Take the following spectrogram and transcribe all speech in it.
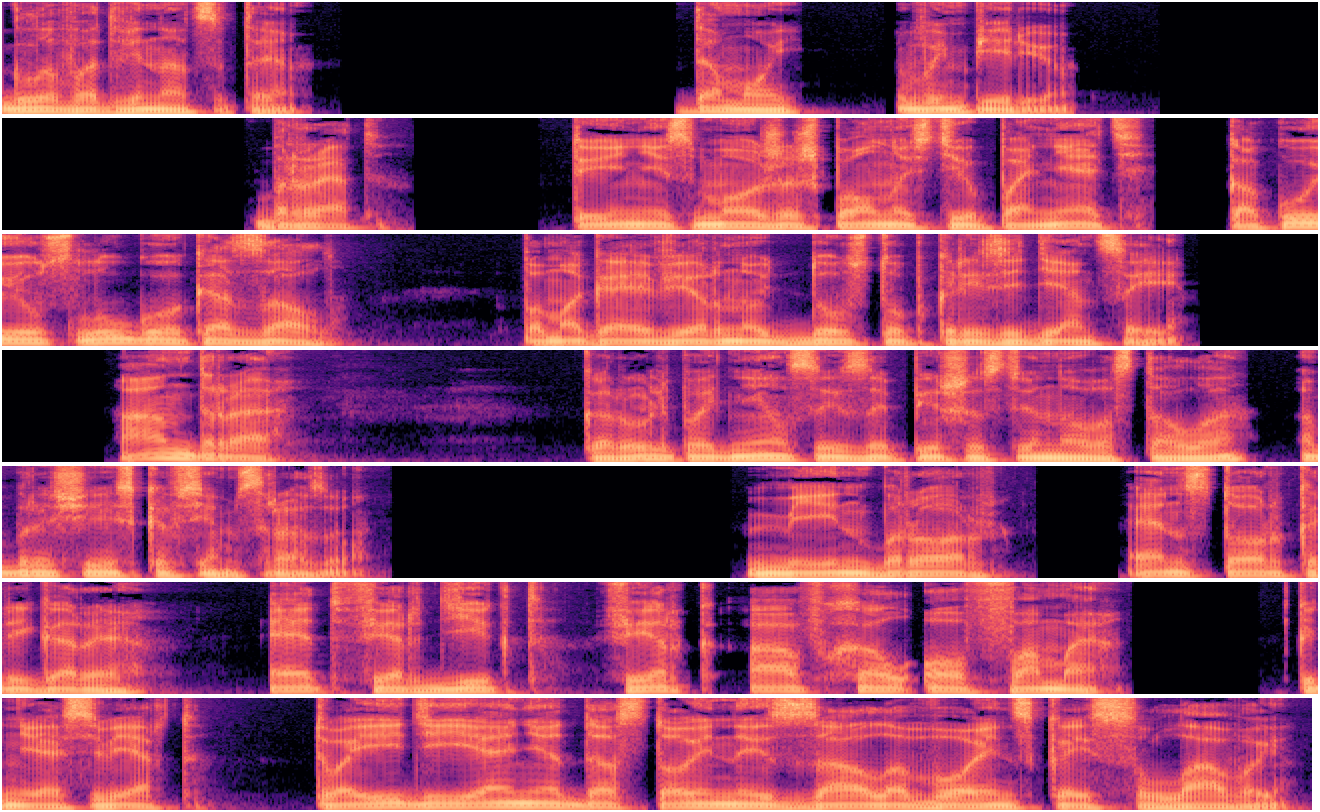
Глава 12. Домой, в Империю. Брат, ты не сможешь полностью понять, какую услугу оказал, помогая вернуть доступ к резиденции. Андра! Король поднялся из-за пиршественного стола, обращаясь ко всем сразу. Минброр, Энстор Кригаре, Эд Фердикт, Ферк Авхал Оффаме. Князь Верт, твои деяния достойны зала воинской славы.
